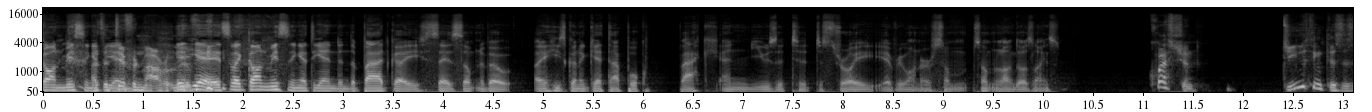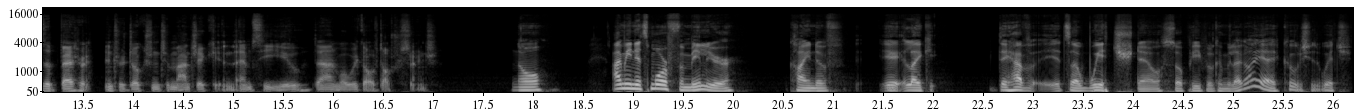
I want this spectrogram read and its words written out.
gone missing That's at a the end different Marvel It- movie. yeah it's like gone missing at the end and the bad guy says something about uh, he's going to get that book back and use it to destroy everyone or some something along those lines Question: Do you think this is a better introduction to magic in the MCU than what we got with Doctor Strange? No, I mean it's more familiar, kind of. It, like they have it's a witch now, so people can be like, oh yeah, cool, she's a witch.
